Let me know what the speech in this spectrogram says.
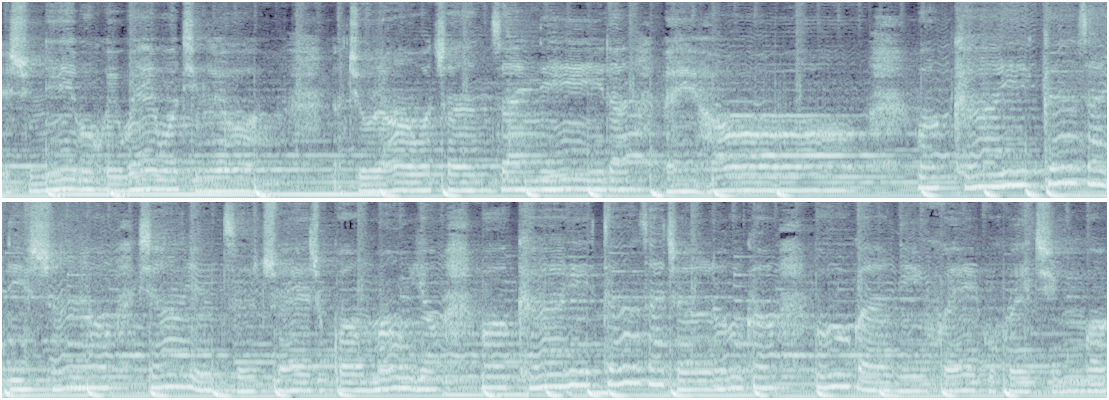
也许你不会为我停留。那就让我站在你的背后，我可以跟在你身后，像影子追着光梦游。我可以等在这路口，不管你会不会经我。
